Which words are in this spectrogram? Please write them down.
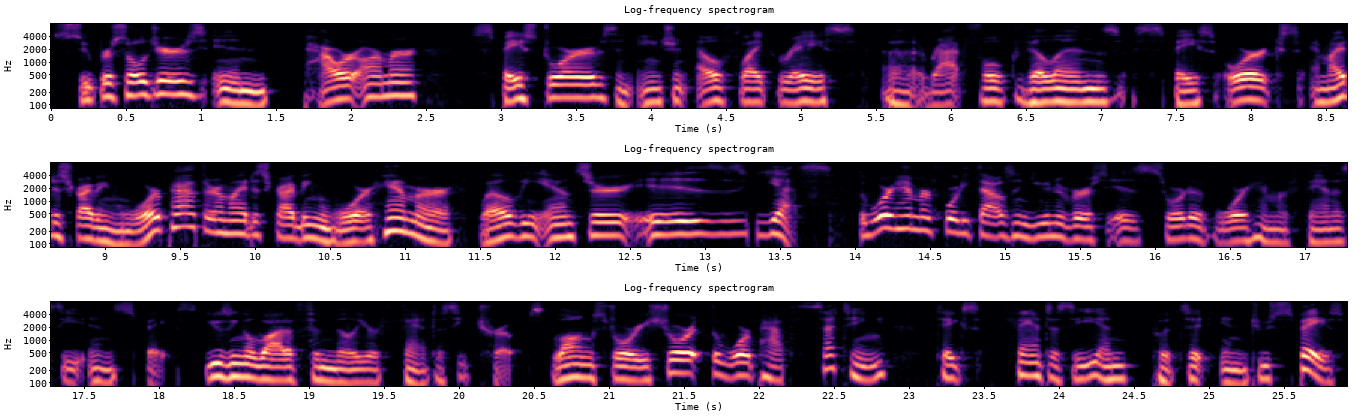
super soldiers in power armor space dwarves, an ancient elf like race, uh, rat folk villains, space orcs. Am I describing Warpath or am I describing Warhammer? Well, the answer is yes. The Warhammer 40,000 universe is sort of Warhammer fantasy in space, using a lot of familiar fantasy tropes. Long story short, the Warpath setting takes fantasy and puts it into space,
